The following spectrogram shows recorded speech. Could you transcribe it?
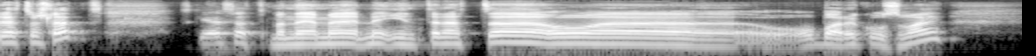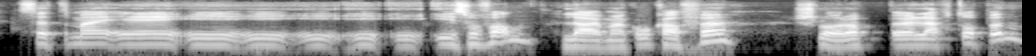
rett og slett. Skal jeg sette meg ned med, med internettet og, og bare kose meg. Sette meg i, i, i- i sofaen, lage meg en kopp kaffe, slår opp eh, laptopen.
